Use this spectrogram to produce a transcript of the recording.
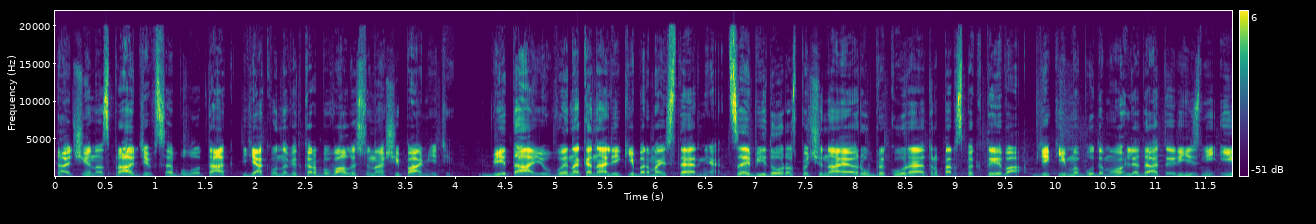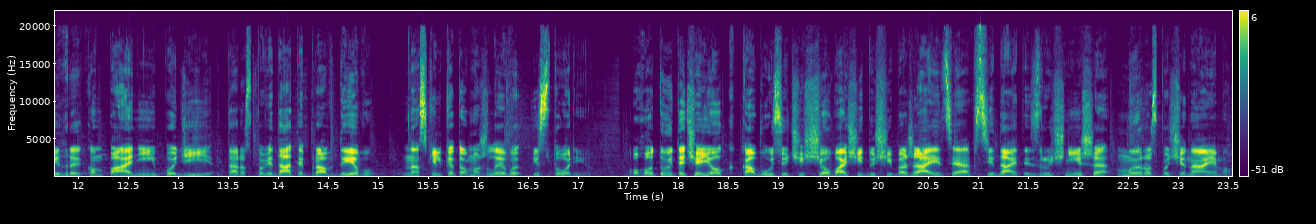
Та чи насправді все було так, як воно відкарбувалось у нашій пам'яті? Вітаю! Ви на каналі Кібермайстерня. Це відео розпочинає рубрику Ретро-перспектива, в якій ми будемо оглядати різні ігри, компанії, події та розповідати правдиву, наскільки то можливо, історію. Готуйте чайок, кавусю чи що вашій душі бажається, всідайтесь зручніше, ми розпочинаємо.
